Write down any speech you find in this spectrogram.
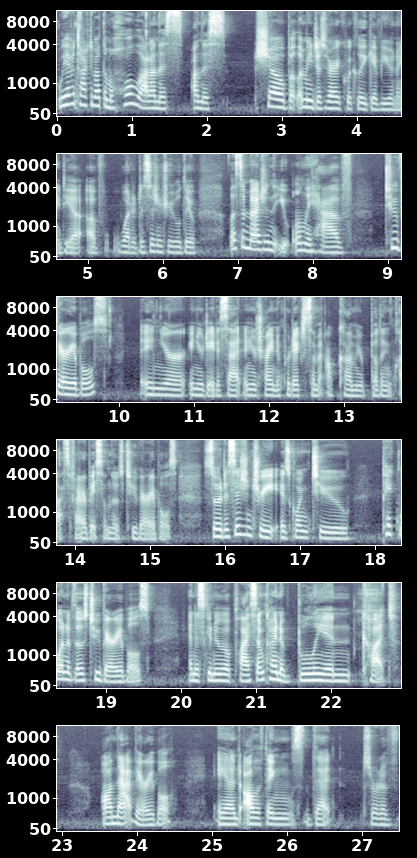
we haven't talked about them a whole lot on this on this show, but let me just very quickly give you an idea of what a decision tree will do. Let's imagine that you only have two variables in your in your data set and you're trying to predict some outcome. You're building a classifier based on those two variables. So a decision tree is going to pick one of those two variables and it's going to apply some kind of boolean cut on that variable and all the things that sort of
